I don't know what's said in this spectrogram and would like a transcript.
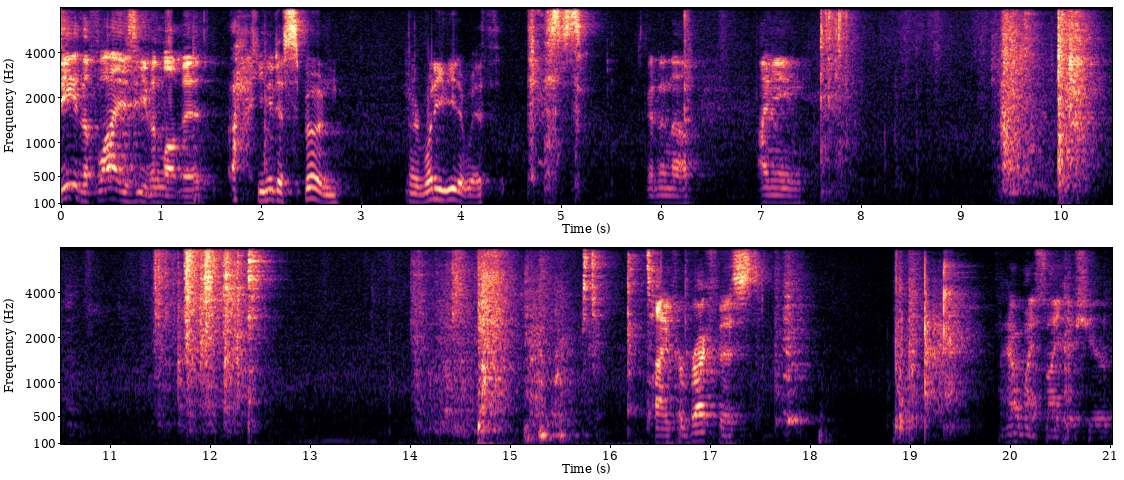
See, the flies even love it. Ah, You need a spoon. Or what do you eat it with? Good enough. I mean, time for breakfast. I have my side dish here.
